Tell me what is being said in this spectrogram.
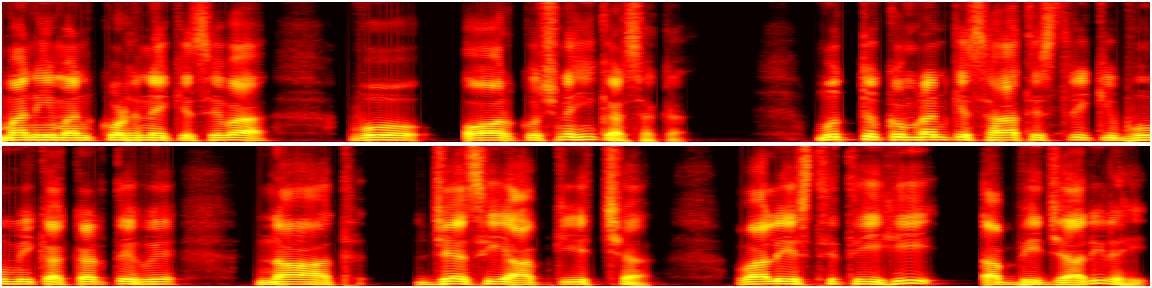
मन ही मन कुढ़ने के सिवा वो और कुछ नहीं कर सका। मुत्तु कुमरन के साथ स्त्री की भूमिका करते हुए नाथ जैसी आपकी इच्छा वाली स्थिति ही अब भी जारी रही।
